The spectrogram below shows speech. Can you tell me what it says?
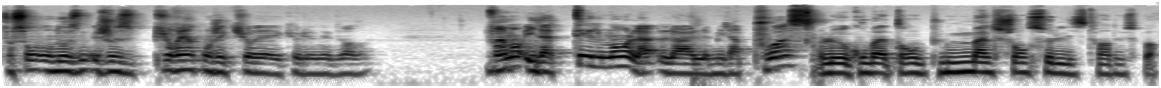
toute façon, on ose, j'ose plus rien conjecturer avec Leon Edwards. Vraiment, il a tellement la, la, la- mais la poisse. Le combattant le plus malchanceux de l'histoire du sport.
